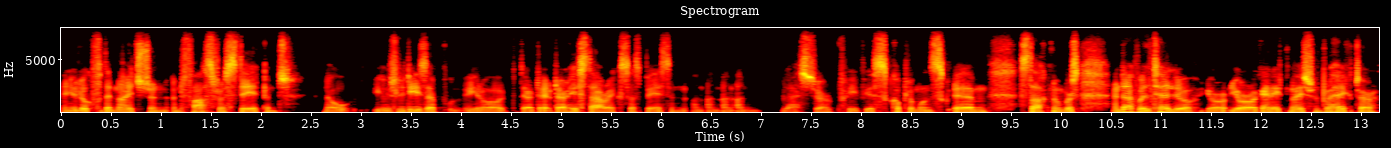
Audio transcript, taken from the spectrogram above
and you look for the nitrogen and phosphorus statement. Now, usually these are, you know, they're they're, they're historic, so it's based on, on, on, on last year, previous couple of months um, stock numbers, and that will tell you your your organic nitrogen per hectare.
